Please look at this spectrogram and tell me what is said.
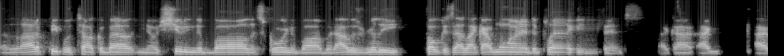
a lot of people talk about you know shooting the ball and scoring the ball but i was really focused i like i wanted to play defense like i i, I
